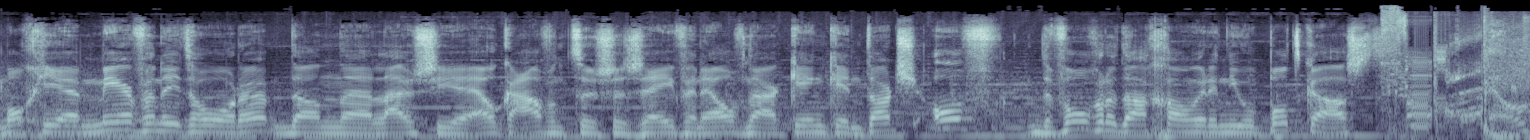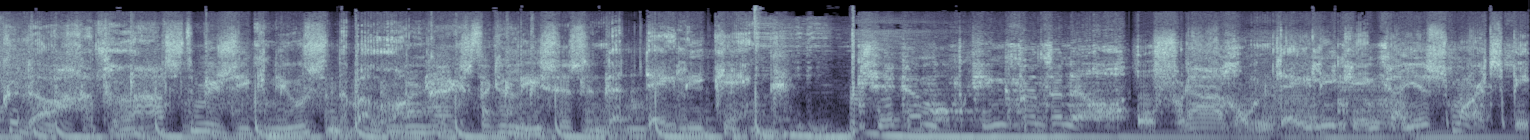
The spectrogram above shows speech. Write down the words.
Mocht je meer van dit horen, dan uh, luister je elke avond tussen 7 en 11 naar Kink in Touch. Of de volgende dag gewoon weer een nieuwe podcast. Elke dag het laatste muzieknieuws en de belangrijkste releases in de Daily Kink. Check hem op kink.nl of vraag om Daily Kink aan je smart speaker.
